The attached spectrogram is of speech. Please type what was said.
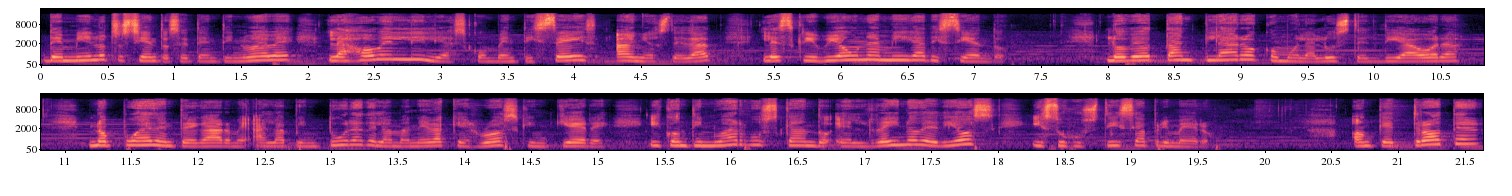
de 1879, la joven Lilias, con 26 años de edad, le escribió a una amiga diciendo, Lo veo tan claro como la luz del día ahora no puedo entregarme a la pintura de la manera que Ruskin quiere y continuar buscando el reino de Dios y su justicia primero. Aunque Trotter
